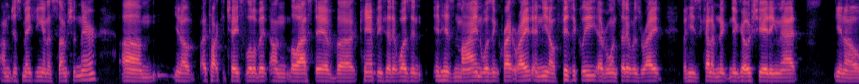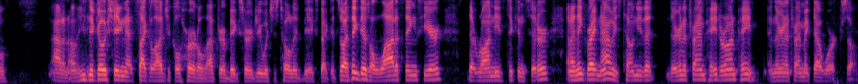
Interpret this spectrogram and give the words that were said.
I'm just making an assumption there. Um, you know, I talked to Chase a little bit on the last day of uh, camp, and he said it wasn't in his mind wasn't quite right, and you know, physically everyone said it was right, but he's kind of ne- negotiating that, you know, I don't know. He's negotiating that psychological hurdle after a big surgery, which is totally to be expected. So I think there's a lot of things here that Ron needs to consider. And I think right now he's telling you that they're going to try and pay Daron Payne and they're going to try and make that work. So,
